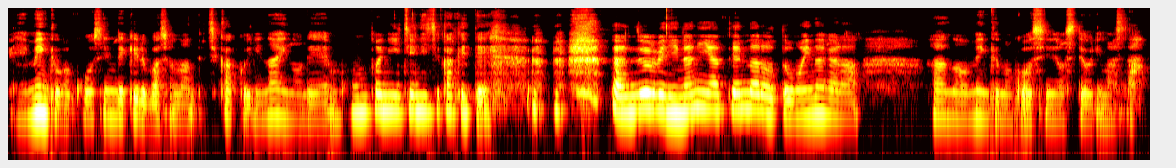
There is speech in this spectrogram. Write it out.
えー、免許が更新できる場所なんて近くにないので、もう本当に一日かけて 誕生日に何やってんだろうと思いながら、あの、免許の更新をしておりました。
